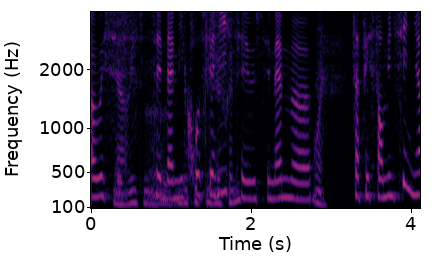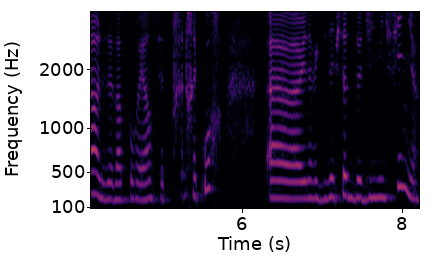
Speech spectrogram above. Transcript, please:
Ah oui, c'est de la plus micro-série, c'est même, Ouais. ça fait 100 000 signes, hein, Les Évaporés, hein, c'est très, très court. Et avec des épisodes de 10 000 signes,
